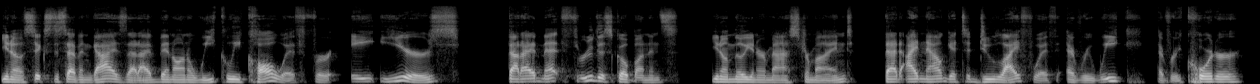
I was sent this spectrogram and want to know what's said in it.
you know, six to seven guys that I've been on a weekly call with for eight years that I met through this GoBundance, you know, millionaire mastermind that I now get to do life with every week, every quarter,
